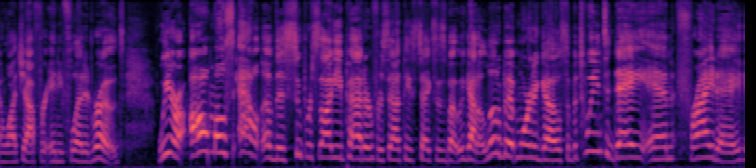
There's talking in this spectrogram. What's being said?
and watch out for any flooded roads. We are almost out of this super soggy pattern for Southeast Texas, but we got a little bit more to go. So between today and Friday,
